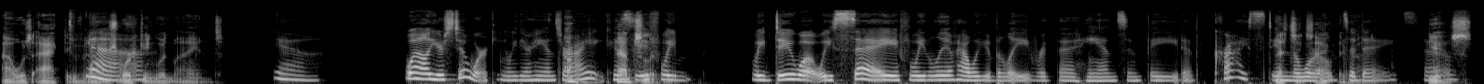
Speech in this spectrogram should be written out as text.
I was active and I was working with my hands. Yeah. Well, you're still working with your hands, Oh, right? Because if we if we do what we say, if we live how we believe, we're the hands and feet of Christ in That's the world exactly right. today. So, Yes.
